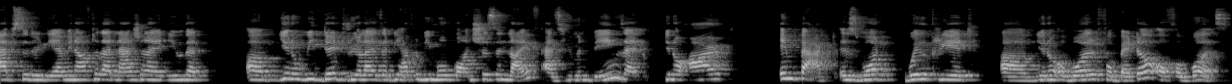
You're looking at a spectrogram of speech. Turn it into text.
absolutely i mean after that national i knew that uh, you know we did realize that we have to be more conscious in life as human beings. And you know our impact is what will create um, you know a world for better or for worse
